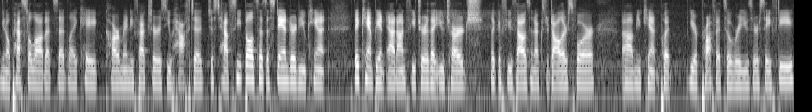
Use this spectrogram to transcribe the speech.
you know passed a law that said like, hey, car manufacturers, you have to just have seatbelts as a standard. You can't they can't be an add-on feature that you charge like a few thousand extra dollars for. Um, you can't put your profits over user safety,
